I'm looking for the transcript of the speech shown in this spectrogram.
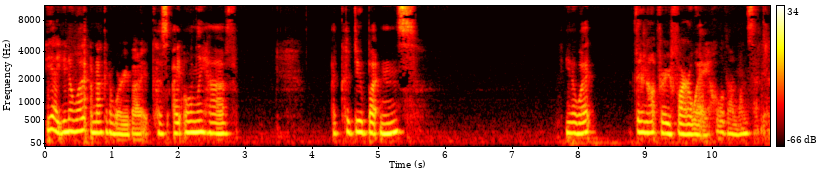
yeah, you know what? I'm not going to worry about it because I only have, I could do buttons. You know what? They're not very far away. Hold on one second.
